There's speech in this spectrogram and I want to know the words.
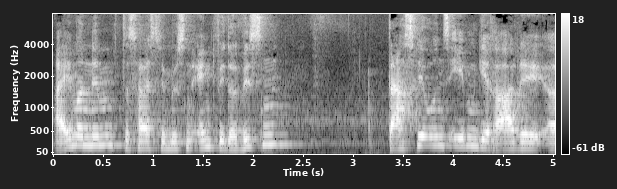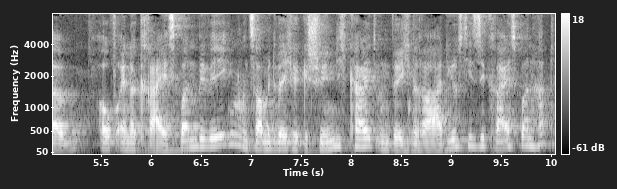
Eimer nimmt, das heißt, wir müssen entweder wissen, dass wir uns eben gerade äh, auf einer Kreisbahn bewegen, und zwar mit welcher Geschwindigkeit und welchen Radius diese Kreisbahn hat.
